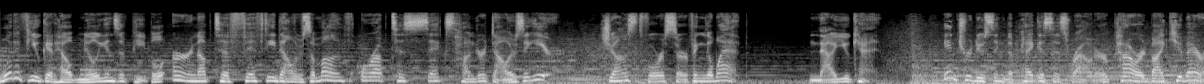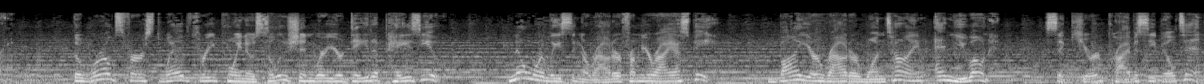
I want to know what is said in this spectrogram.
What if you could help millions of people earn up to $50 a month or up to $600 a year just for surfing the web? Now you can. Introducing the Pegasus router powered by Qubera, the world's first Web 3.0 solution where your data pays you. No more leasing a router from your ISP. Buy your router one time and you own it. Secured privacy built in.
